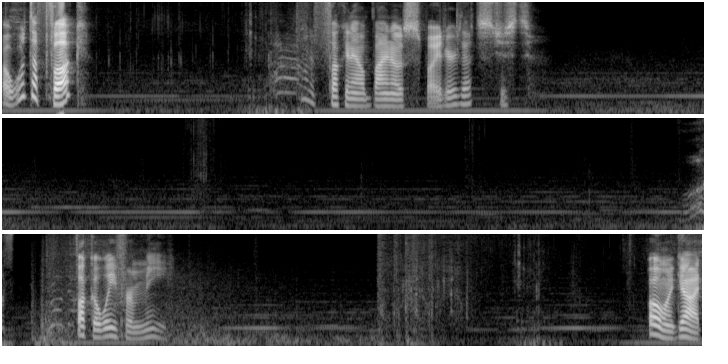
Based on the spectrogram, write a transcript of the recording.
Oh, what the fuck? Not a fucking albino spider. That's just... Fuck away from me. Oh my god.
